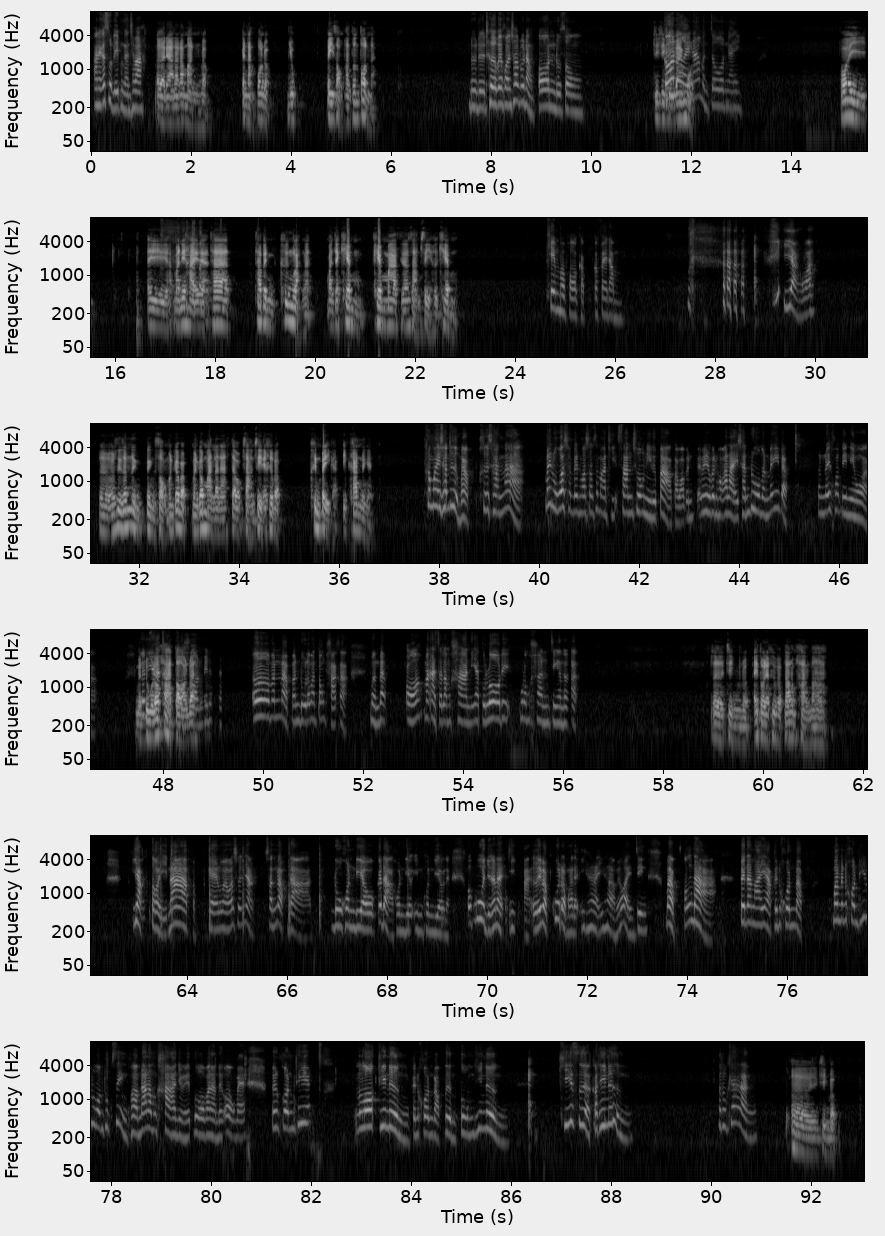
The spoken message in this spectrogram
อันนี้ก็สุดฤทธิ์เหมือนกันใช่ป่ะเออเนี่ยอันนั้นนะมันแบบ เป็นหนังปล้นแบบยุคปีสองพันต้นๆอะดูดูเธอเป็นคนชอบดูหนังปล้นดูทรง จริงๆก็ดูเลได้ยหมด หน้าเหมือนโจรไง เพราะไอ้ไอ้มันนี่ไฮเนี่ย ถ้าถ้าเป็นครึ่งหลังอะมันจะเข้มเข้มมากซีซั่นสามสี่คือเข้ม เข้มพอๆกับกาแฟดำ อีหยังวะ เออแล้วซีซั่นหนึ่งหนึ่งสองมันก็แบบมันก็มันแล้วนะ แต่แบบสามสี่นี่คือแบบขึ้นไปอีกอะอีกขั้นหนึ่งอะทำไมฉันถึงแบบ คือฉันน่ะ ไม่รู้ว่าฉันเป็นเพราะฉันสมาธิสั้นช่วงนี้หรือเปล่า แต่ว่าเป็นไม่รู้เป็นเพราะอะไร ฉันดูมันไม่แบบ มันไม่ continue อะเหมือนดูแล้วขาดตอนป่ะป่ะไม่ได้เออ มันแบบมันดูแล้วมันต้องพักอะ เหมือนแบบ อ๋อ มันอาจจะรำคาญนี่อาร์ตูโร่ดิกูรำคาญจริงอันนั้นอะเออจริงแบบไอ้ตัวเนี้ยคือแบบน่ารำคาญมาก อยากต่อยหน้าแบบแกรู้ไหมว่าฉันอยากฉันแบบด่า ดูคนเดียวก็ด่าคนเดียวอินคนเดียวเนี่ยก็พูดอยู่นั่นแหละอีห่าเอ้ยแบบพูดออกมาแต่อีห่าอีห่าไม่ไหวจริง แบบต้องด่า เป็นอะไรอะ เป็นคนแบบ มันเป็นคนที่รวมทุกสิ่งความน่ารำคาญอยู่ในตัวมันอะนึกออกไหมเป็นคนที่โลกที่หนึ่งเป็นคนแบบตื่นตูมที่หนึ่งขี้เสือกก็ที่หนึ่งทุกอย่างเออจริงๆแบบ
